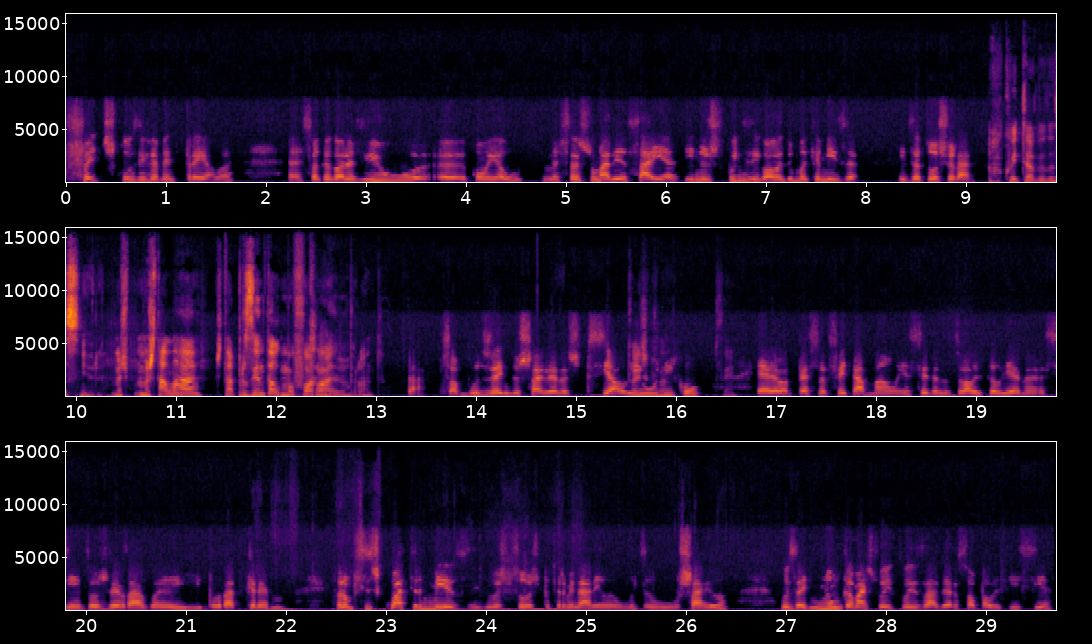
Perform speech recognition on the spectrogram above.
feito exclusivamente para ela. Uh, só que agora viu uh, com ele, mas transformar em saia e nos punhos e gola de uma camisa e desatou a chorar. Oh, coitada da senhora. Mas, mas está lá, está presente de alguma forma. Claro. Pronto. Está. Só que o desenho do Shire era especial pois, e único. Claro. Era uma peça feita à mão em seda natural italiana, assim, em tons verde água e bordado de creme. Foram precisos quatro meses e duas pessoas para terminarem o, o Shire. Desenho nunca mais foi utilizado, era só para a Letícia.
